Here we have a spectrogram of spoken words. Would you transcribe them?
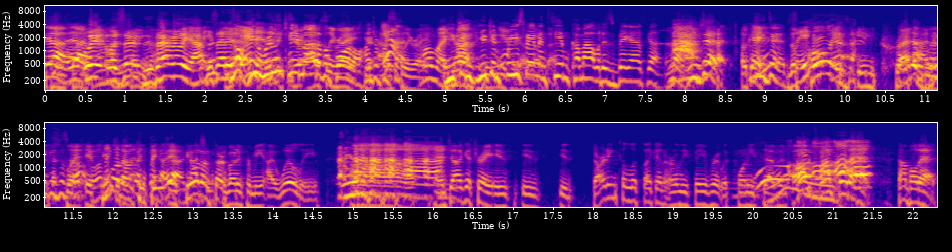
Yeah, yeah. Wait, was that? Did that really happen? He said it's No, he canon. really came You're out of a absolutely portal, right. hundred You're percent. absolutely right. Oh my You god. can you can freeze Forgot frame and about see him come out with his big ass gun. No, Wow. he did. Okay, He did. the See? poll is I incredibly think split. Skrull. If Well, people don't continue, Yeah, if people got don't start voting for me, I will leave. Uh, Angelica Trey is is is starting to look like an early favorite with 27. Oh, Tom oh, pulled oh, ahead. Tom pulled ahead.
